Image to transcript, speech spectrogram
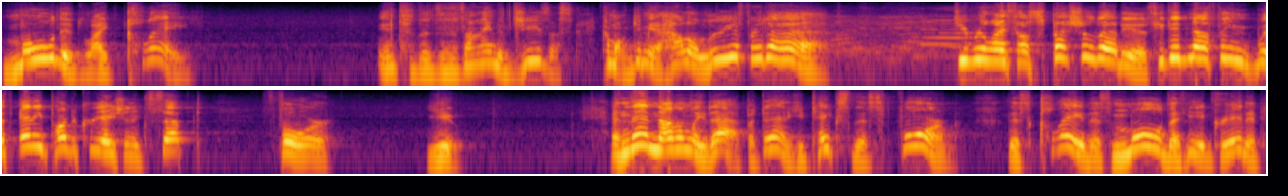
molded like clay into the design of Jesus. Come on, give me a hallelujah for that. Do you realize how special that is? He did nothing with any part of creation except for you. And then not only that, but then he takes this form, this clay, this mold that he had created,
